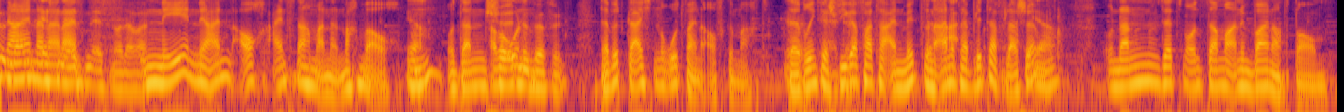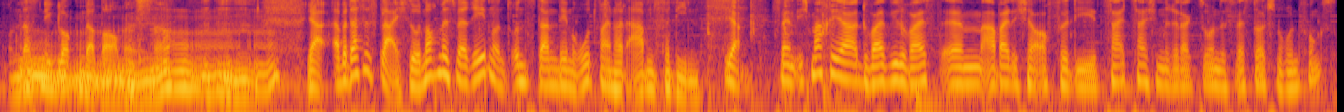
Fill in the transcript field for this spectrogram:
nee, dann nein, nein, essen, nein, essen, nein. essen oder was? Nee, nein, auch eins nach dem anderen. Machen wir auch. Ja. Hm? Und dann Aber schön, ohne Würfeln. Da wird gleich ein Rotwein aufgemacht. Da Ja, bringt der Schwiegervater einen mit, so eine das- anderthalb Liter Flasche. Ja. Und dann setzen wir uns da mal an den Weihnachtsbaum und lassen die Glocken da baumeln. Ne? Ja, aber das ist gleich so. Noch müssen wir reden und uns dann den Rotwein heute Abend verdienen. Ja, Sven, ich mache ja, du, wie du weißt, ähm, arbeite ich ja auch für die Zeitzeichenredaktion des Westdeutschen Rundfunks.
